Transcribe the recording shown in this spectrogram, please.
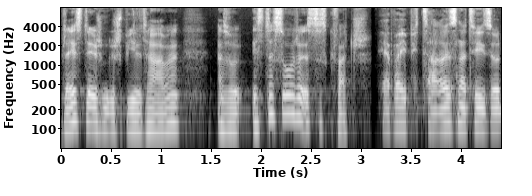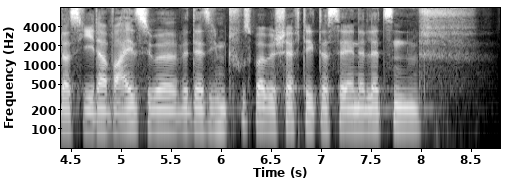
Playstation gespielt habe. Also ist das so oder ist das Quatsch? Ja, bei Pizarro ist natürlich so, dass jeder weiß, über der sich mit Fußball beschäftigt, dass er in den letzten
